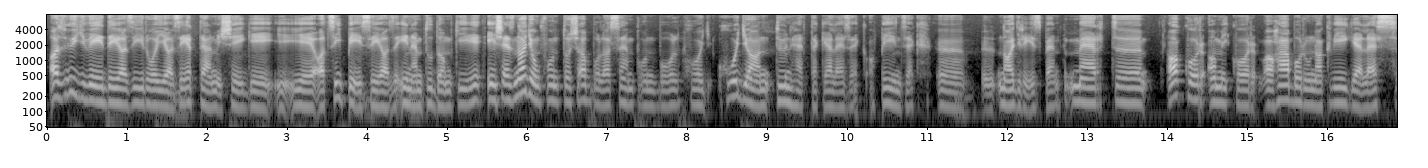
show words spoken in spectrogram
az ügyvédé, az írói, az értelmiségé, a cipészé, az én nem tudom ki, és ez nagyon fontos abból a szempontból, hogy hogyan tűnhettek el ezek a pénzek ö, ö, nagy részben, mert ö, akkor, amikor a háborúnak vége lesz,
